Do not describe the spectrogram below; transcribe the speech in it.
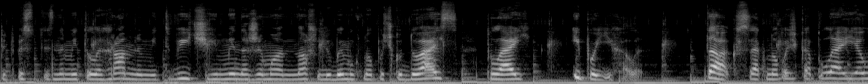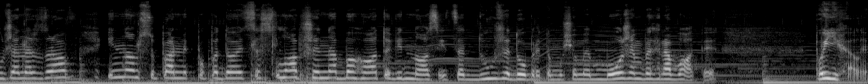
Підписуйтесь на мій телеграм, на мій твіч, і ми нажимаємо нашу любиму кнопочку Duels, Play і поїхали. Так, все, кнопочка Play я вже нажав, і нам суперник попадається слабше набагато від нас. І це дуже добре, тому що ми можемо вигравати. Поїхали.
